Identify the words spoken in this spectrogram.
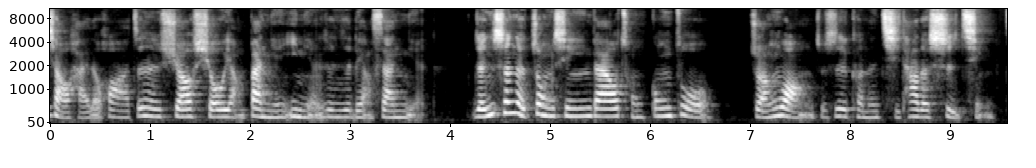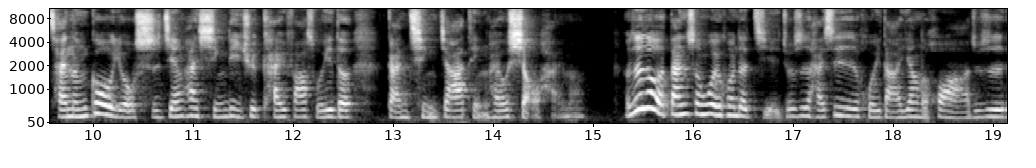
小孩的话，真的需要休养半年、一年，甚至两三年。人生的重心应该要从工作转往，就是可能其他的事情，才能够有时间和心力去开发所谓的感情、家庭还有小孩嘛。可是这个单身未婚的姐，就是还是回答一样的话，就是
